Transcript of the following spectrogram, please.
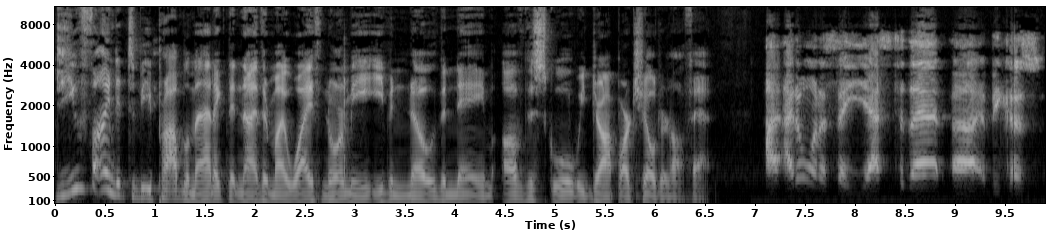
Do you find it to be problematic that neither my wife nor me even know the name of the school we drop our children off at? I, I don't want to say yes to that uh, because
